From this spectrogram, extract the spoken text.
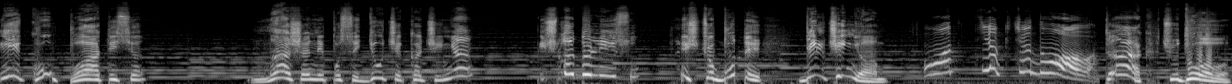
і купатися. Наше непосидюче каченя пішло до лісу, щоб бути більченям. От як чудово. Так, чудово.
